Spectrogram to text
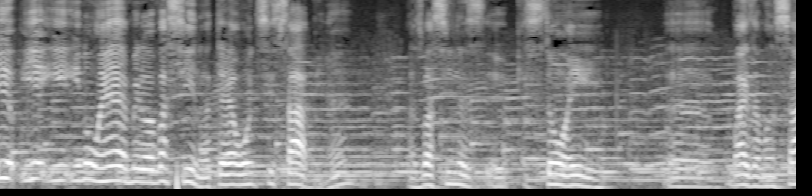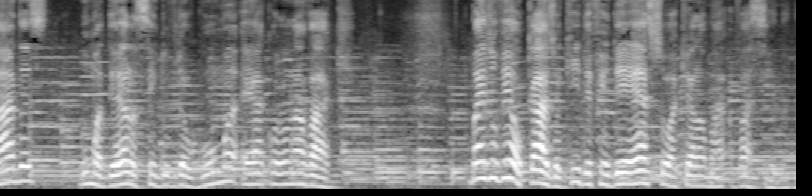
E, e, e não é a melhor vacina, até onde se sabe, né? As vacinas eh, que estão aí uh, mais avançadas, uma delas, sem dúvida alguma, é a Coronavac. Mas não vem ao caso aqui defender essa ou aquela vacina.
